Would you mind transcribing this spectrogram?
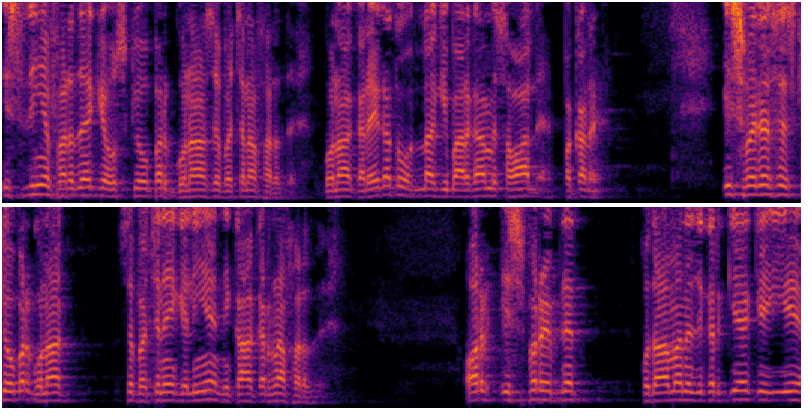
اس لیے فرض ہے کہ اس کے اوپر گناہ سے بچنا فرض ہے۔ گناہ کرے گا تو اللہ کی بارگاہ میں سوال ہے، پکڑ ہے۔ اس وجہ سے اس کے اوپر گناہ سے بچنے کے لیے نکاح کرنا فرض ہے۔ اور اس پر ابن خدامہ نے ذکر کیا کہ یہ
